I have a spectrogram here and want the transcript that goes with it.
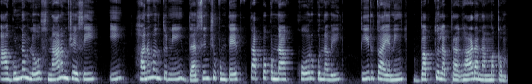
ఆ గుండంలో స్నానం చేసి ఈ హనుమంతుని దర్శించుకుంటే తప్పకుండా కోరుకున్నవి తీరుతాయని భక్తుల ప్రగాఢ నమ్మకం.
